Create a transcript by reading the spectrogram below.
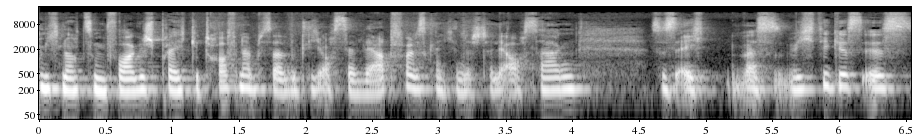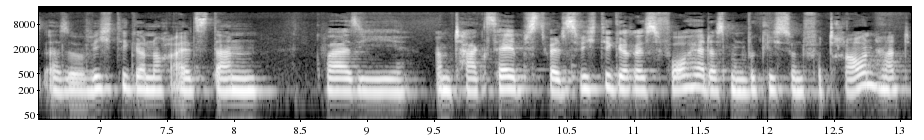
mich noch zum Vorgespräch getroffen habe, das war wirklich auch sehr wertvoll, das kann ich an der Stelle auch sagen, es echt was Wichtiges ist, also wichtiger noch als dann quasi am Tag selbst, weil das Wichtigere ist vorher, dass man wirklich so ein Vertrauen hat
